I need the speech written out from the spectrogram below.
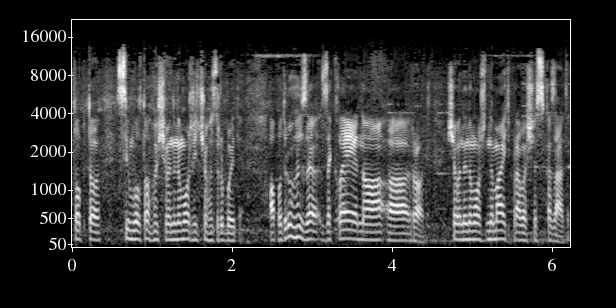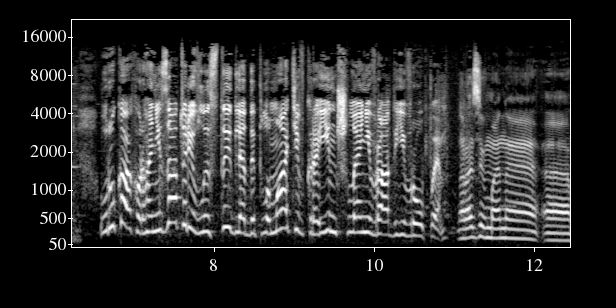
Тобто символ того, що вони не можуть нічого зробити. А по-друге, за- заклеєно е, рот, що вони не можуть не мають права щось сказати. У руках організаторів листи для дипломатів країн-членів Ради Європи. Наразі в мене е,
